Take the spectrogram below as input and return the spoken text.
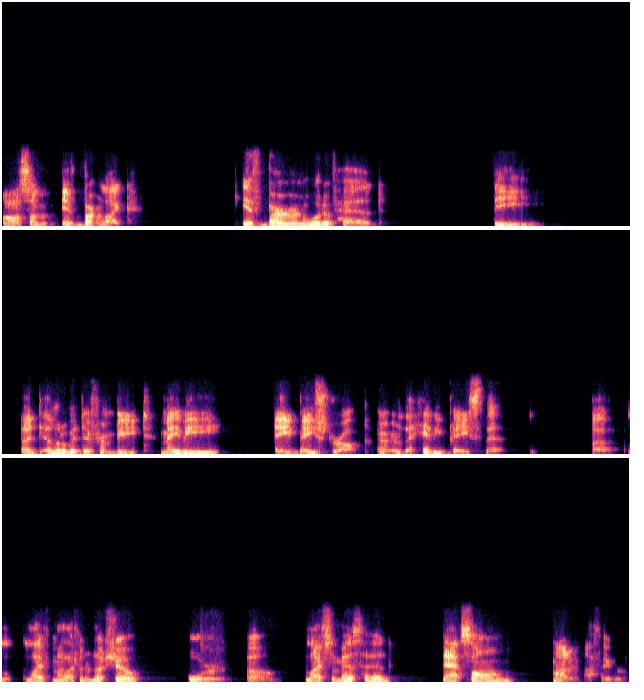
awesome. If Burn like if Burn would have had the a, a little bit different beat, maybe a bass drop or, or the heavy bass that uh, life, my life in a nutshell, or um, life's a mess had. That song might have been my favorite on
